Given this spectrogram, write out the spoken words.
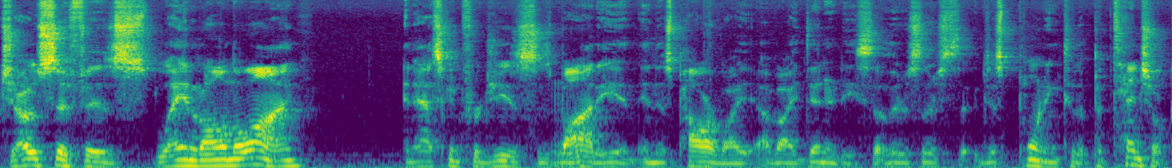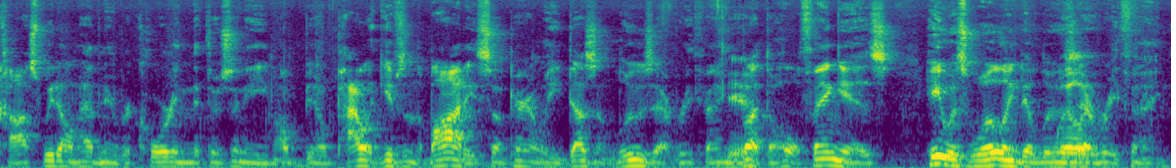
Joseph is laying it all on the line and asking for Jesus' mm-hmm. body and, and, this power of, of identity. So there's there's just pointing to the potential cost. We don't have any recording that there's any you know Pilate gives him the body, so apparently he doesn't lose everything. Yeah. But the whole thing is he was willing to lose willing. everything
